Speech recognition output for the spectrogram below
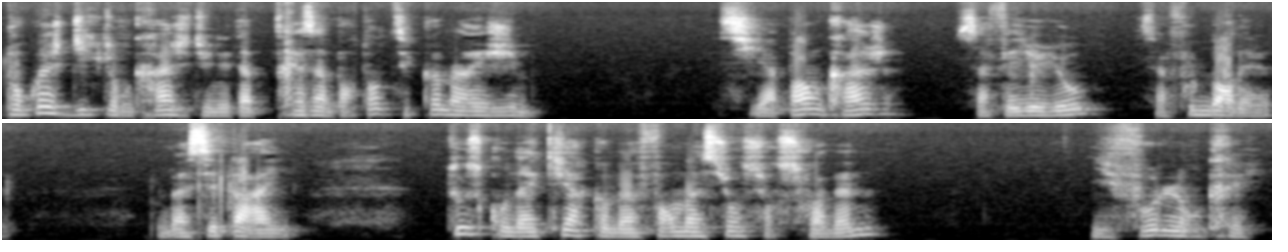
pourquoi je dis que l'ancrage est une étape très importante, c'est comme un régime. S'il n'y a pas ancrage, ça fait yo-yo, ça fout le bordel. Bah, c'est pareil. Tout ce qu'on acquiert comme information sur soi-même, il faut l'ancrer.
